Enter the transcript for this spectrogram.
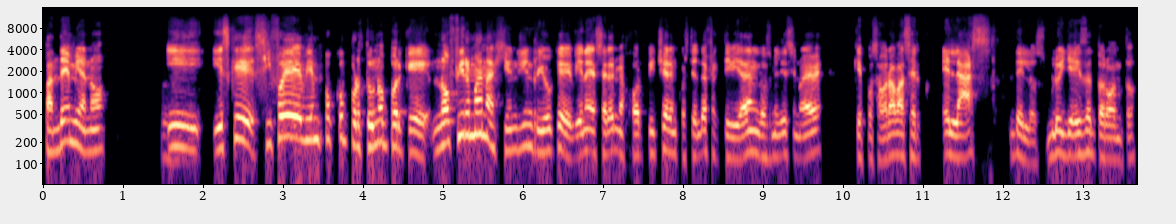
pandemia, ¿no? Y, es que sí fue bien poco oportuno porque no firman a Hyunjin Ryu, que viene de ser el mejor pitcher en cuestión de efectividad en el 2019, que pues ahora va a ser el as de los Blue Jays de Toronto.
